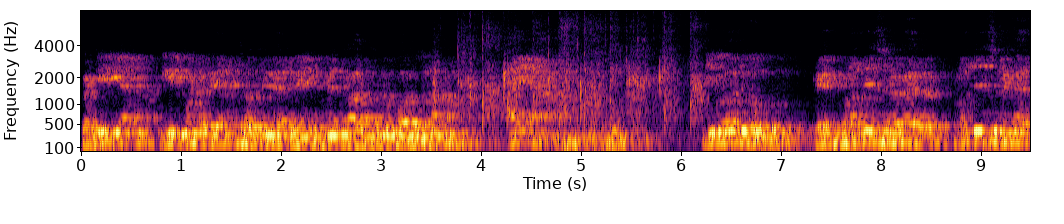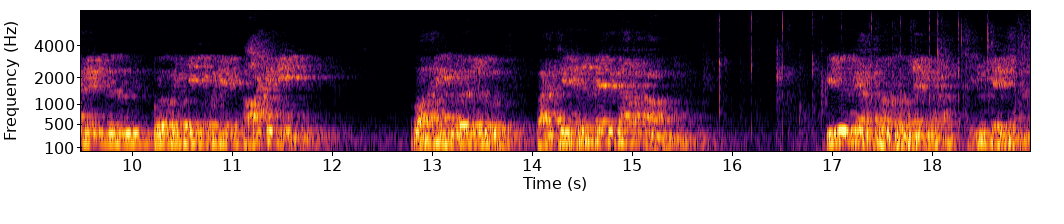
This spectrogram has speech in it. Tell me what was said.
కొటీరియన్ ఈరుకొండ వీర చౌదరి గారి వేదిక మీద రావాల్సిందిగా కోరుతున్నాను ఆయన ఈరోజు రేపు పురంధేశ్వర గారు పురంధేశ్వరి గారు ఓపెన్ చేయబోయే కార్డుని వారు ఈరోజు వారి చేతుల మీదుగా మనం బిల్లు చేస్తాం ఇన్విటేషన్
